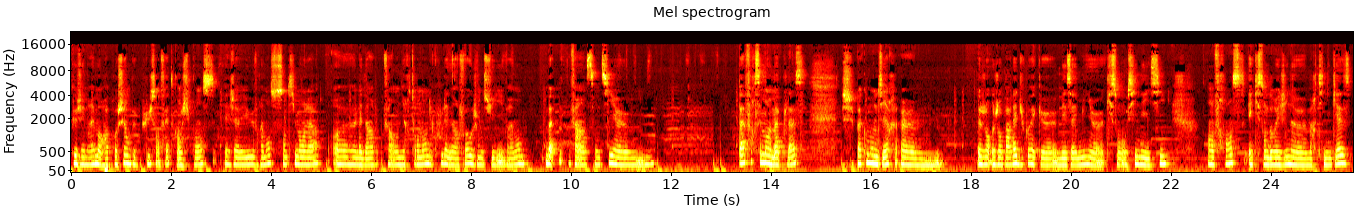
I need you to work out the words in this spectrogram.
que j'aimerais m'en rapprocher un peu plus en fait quand j'y pense. Et j'avais eu vraiment ce sentiment-là la dernière, enfin en y retournant du coup la dernière fois où je me suis vraiment, bah, enfin senti pas forcément à ma place. Je sais pas comment dire. J'en parlais du coup avec euh, mes amis euh, qui sont aussi nés ici en France et qui sont d'origine euh, martiniquaise.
